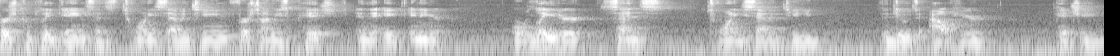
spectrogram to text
First complete game since 2017. First time he's pitched in the eighth inning or later since 2017. The dude's out here pitching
